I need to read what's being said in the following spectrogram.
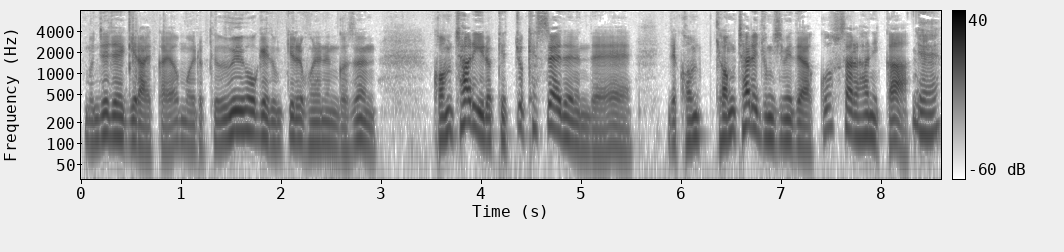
문제 제기랄까요? 뭐 이렇게 의혹의 눈길을 보내는 것은 검찰이 이렇게 쭉 했어야 되는데 이제 검, 경찰이 중심이 돼갖고 수사를 하니까 예.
